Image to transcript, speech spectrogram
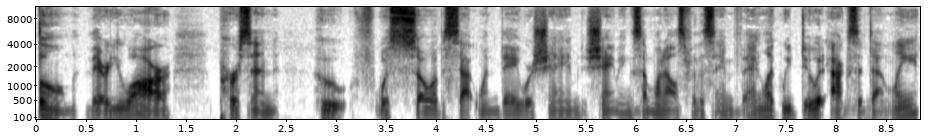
"Boom, there you are, person." Who f- was so upset when they were shamed, shaming someone else for the same thing. Like we do it accidentally,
